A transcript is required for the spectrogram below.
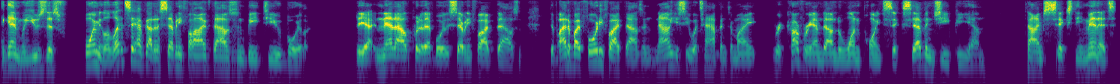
Again, we use this formula. Let's say I've got a 75,000 BTU boiler. The uh, net output of that boiler is 75,000 divided by 45,000. Now you see what's happened to my recovery. I'm down to 1.67 GPM times 60 minutes.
